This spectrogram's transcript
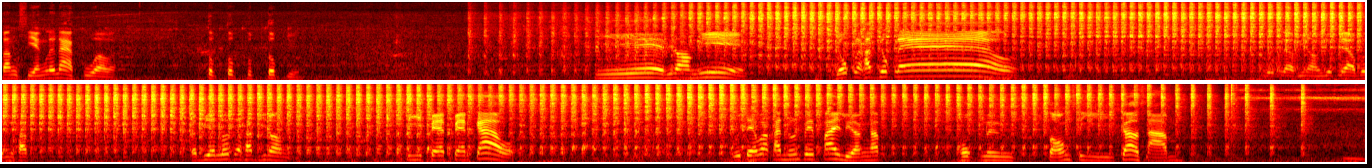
ฟังเสียงแล้วน่ากลัวว่ะตุบตุบตุบตุบอยู่นี่พี่น้องนี่ ยกแล้วครับยกแล้ว ยกแล้วพี่น้องยกแล้วเบิ้งครับทะเบียนรถนะครับพี่น้อง4889อุ้ยแต่ว่าคันนู้นเป็นป้ายเหลืองครับ612493อืม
